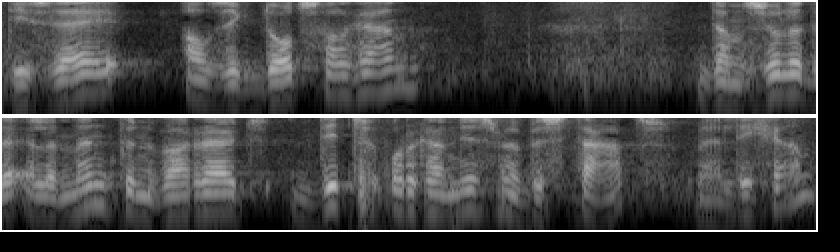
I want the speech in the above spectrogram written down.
die zei, als ik dood zal gaan, dan zullen de elementen waaruit dit organisme bestaat, mijn lichaam,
